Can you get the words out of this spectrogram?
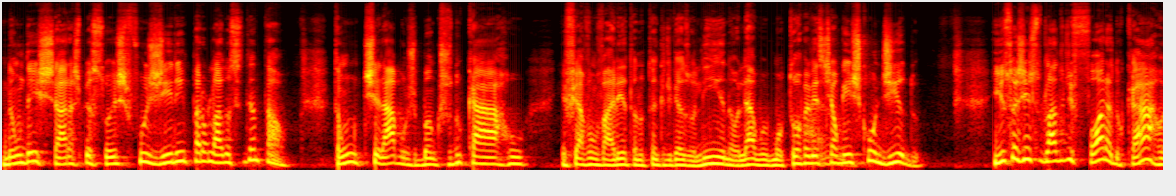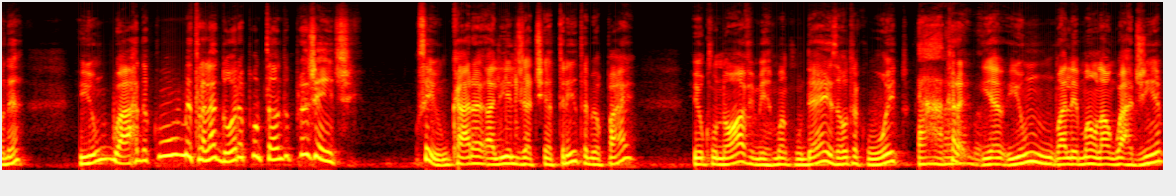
não deixar as pessoas fugirem para o lado ocidental. Então tiravam os bancos do carro, enfiavam vareta no tanque de gasolina, olhavam o motor para ver se tinha alguém escondido. Isso a gente do lado de fora do carro, né? E um guarda com metralhadora apontando pra gente. Sim, um cara ali, ele já tinha 30, meu pai. Eu com 9, minha irmã com 10, a outra com 8. Caramba. Cara, e, e um alemão lá, um guardinha,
